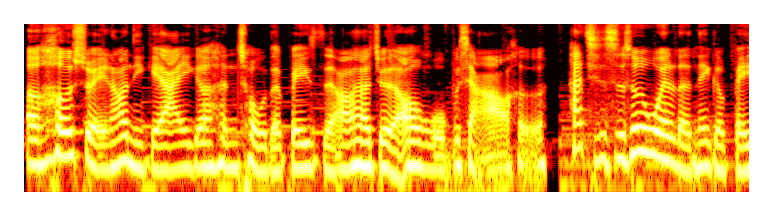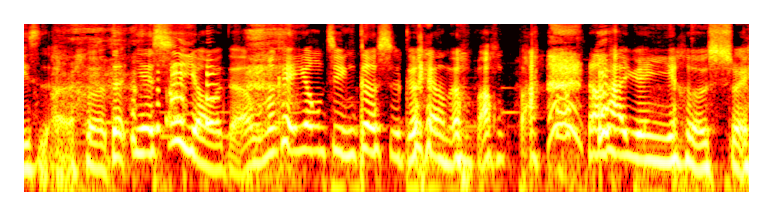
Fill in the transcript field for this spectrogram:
呃喝水，然后你给他一个很丑的杯子，然后他觉得哦我不想要喝，他其实是为了那个杯子而喝的，也是有的。我们可以用尽各式各样的方法，让他愿意喝水。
